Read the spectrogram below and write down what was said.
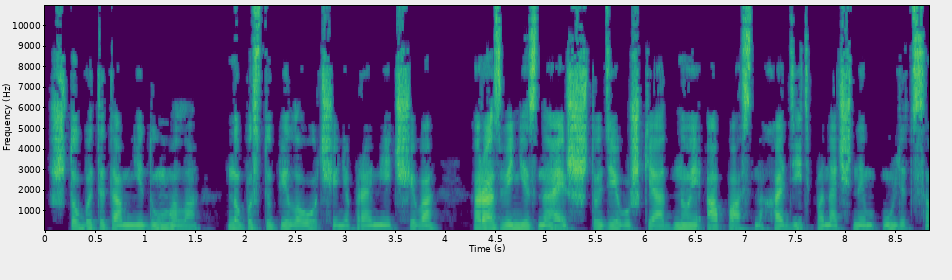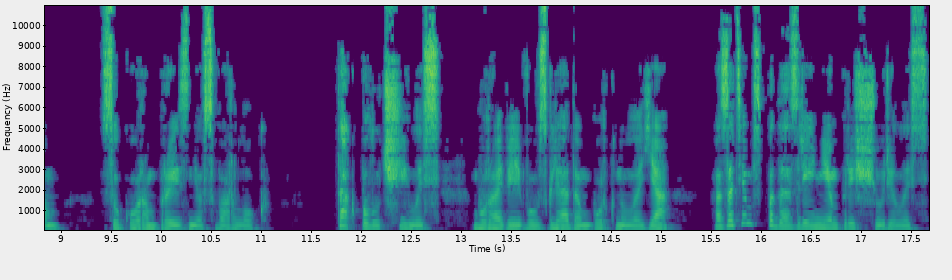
«Что бы ты там ни думала, но поступила очень опрометчиво. Разве не знаешь, что девушке одной опасно ходить по ночным улицам?» — с укором произнес Варлок. «Так получилось», буравя его взглядом, буркнула я, а затем с подозрением прищурилась.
